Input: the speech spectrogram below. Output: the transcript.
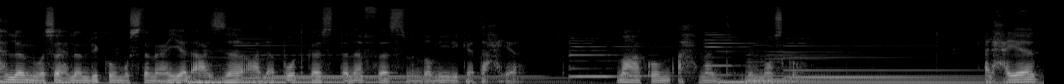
أهلا وسهلا بكم مستمعي الأعزاء على بودكاست تنفس من ضميرك تحيا. معكم أحمد من موسكو. الحياة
